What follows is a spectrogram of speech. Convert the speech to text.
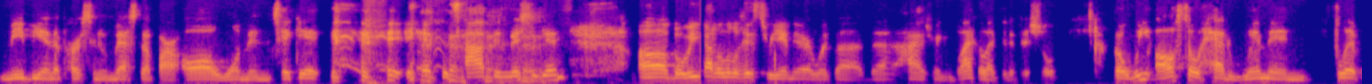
me being the person who messed up our all woman ticket at the top in Michigan. Uh, but we got a little history in there with uh, the highest ranking black elected official. But we also had women flip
